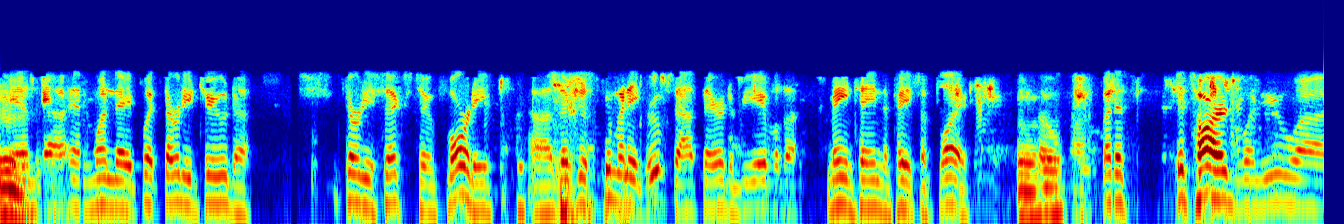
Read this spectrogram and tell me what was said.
Mm. and uh, and when they put 32 to 36 to 40, uh, there's just too many groups out there to be able to maintain the pace of play. Mhm. So, but it's it's hard when you uh,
